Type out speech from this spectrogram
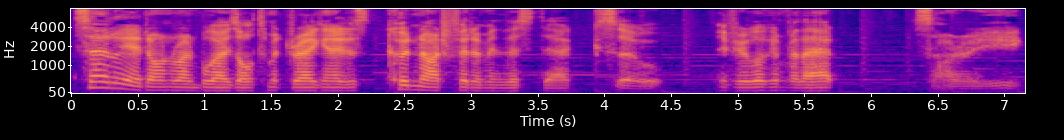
Sadly, I don't run Blue Eyes Ultimate Dragon, I just could not fit him in this deck, so if you're looking for that, sorry.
